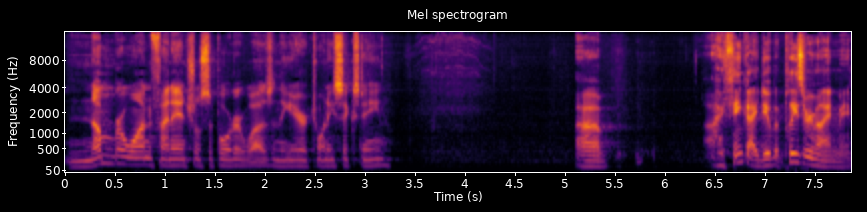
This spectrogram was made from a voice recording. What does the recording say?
number one financial supporter was in the year 2016? Uh, I think I do, but please remind me.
